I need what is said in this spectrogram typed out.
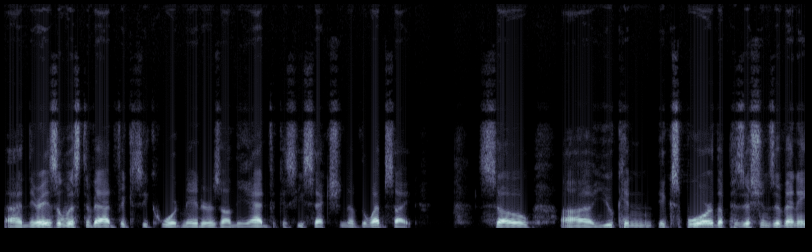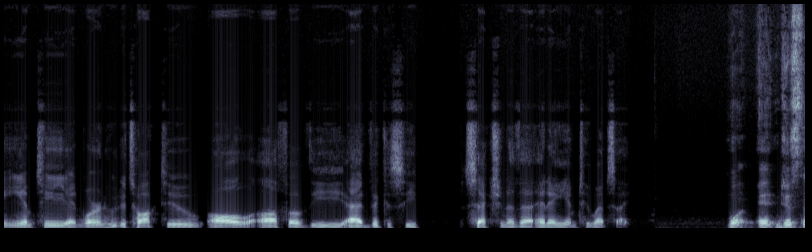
and there is a list of advocacy coordinators on the advocacy section of the website. So uh, you can explore the positions of NAEMT and learn who to talk to all off of the advocacy section of the NAEMT website. Well, just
